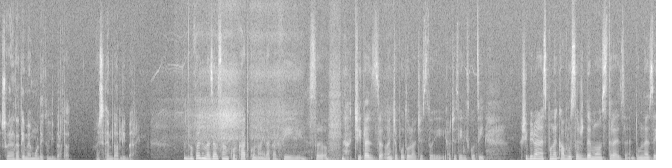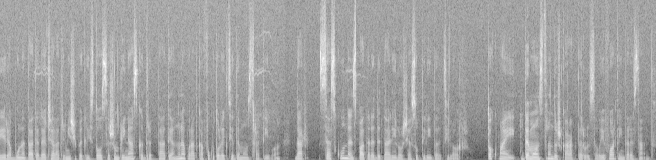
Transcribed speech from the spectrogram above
Suveranitatea e mai mult decât libertate. Noi suntem doar liberi. Într-un fel Dumnezeu s-a încurcat cu noi, dacă ar fi să citez începutul acestui, acestei discuții. Și Biblia ne spune că a vrut să-și demonstreze Dumnezeirea, bunătatea, de aceea l-a trimis și pe Hristos să-și împlinească dreptatea, nu neapărat că a făcut o lecție demonstrativă, dar se ascunde în spatele detaliilor și a subtilităților, tocmai demonstrându-și caracterul său. E foarte interesant.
